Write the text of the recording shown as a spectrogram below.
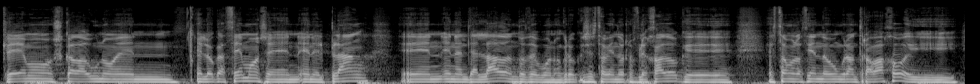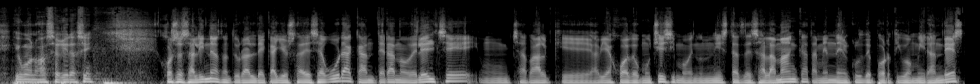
creemos cada uno en, lo que hacemos, en, el plan, en, el de al lado. Entonces, bueno, creo que se está viendo reflejado, que estamos haciendo un gran trabajo y, y bueno, a seguir así. José Salinas, natural de Callosa de Segura, canterano del Elche, un chaval que había jugado muchísimo en Unistas de Salamanca, también en el Club Deportivo Mirandés.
